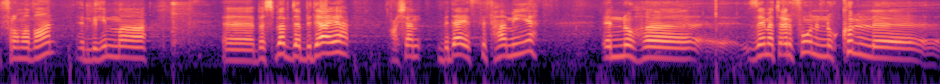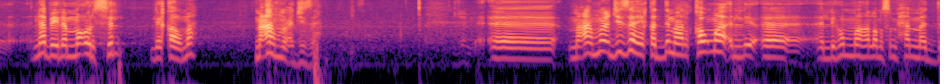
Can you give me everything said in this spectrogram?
في رمضان اللي هم آه، بس ببدأ بداية عشان بداية استفهامية إنه آه، زي ما تعرفون إنه كل نبي لما أرسل لقومه معاه معجزة. معاه معجزة يقدمها القومة اللي اللي هم اللهم صل محمد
